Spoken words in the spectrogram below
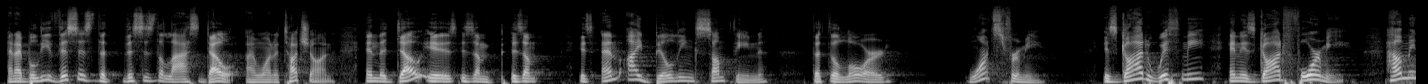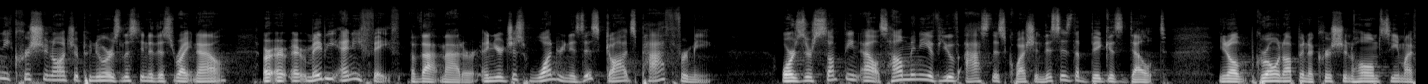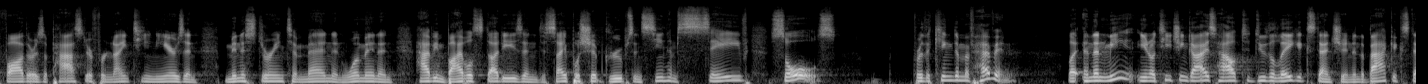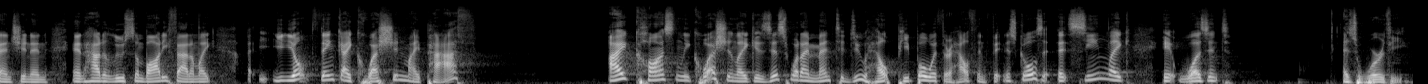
And I believe this is the this is the last doubt I want to touch on. And the doubt is is um is um is am I building something that the Lord wants for me? Is God with me and is God for me? How many Christian entrepreneurs listening to this right now, or, or, or maybe any faith of that matter, and you're just wondering, is this God's path for me? Or is there something else? How many of you have asked this question? This is the biggest doubt. You know, growing up in a Christian home, seeing my father as a pastor for 19 years and ministering to men and women and having Bible studies and discipleship groups and seeing him save souls for the kingdom of heaven. Like, and then me, you know, teaching guys how to do the leg extension and the back extension and and how to lose some body fat. I'm like, you don't think I question my path? I constantly question, like, is this what I'm meant to do? Help people with their health and fitness goals? It, it seemed like it wasn't as worthy.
